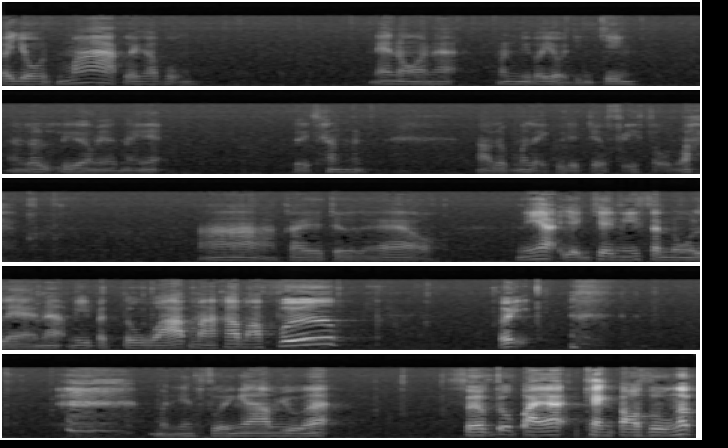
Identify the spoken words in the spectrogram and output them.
ประโยชน์มากเลยครับผม แน่นอนฮะมันมีประโยชน์จริงๆแล้วเรือมาจากไหนเนี่ยเลยช่างมันเอาแล้วเมื่อไหร่กูจะเจอฟรีโซนวะอ่าใกล้จะเจอแล้ว เนี่ยอย่างเช่นนี้สโนแลนด์นะมีประตูวาร์ปมาเข้ามาฟึบเฮ้ยมันยังสวยงามอยู่ฮะเซิร์ฟตัวไปฮะแข่งต่อสูงครับ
